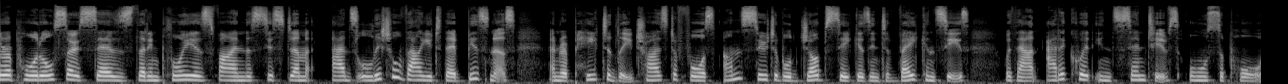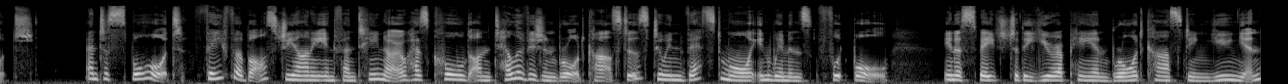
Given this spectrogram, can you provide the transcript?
The report also says that employers find the system adds little value to their business and repeatedly tries to force unsuitable job seekers into vacancies without adequate incentives or support. And to sport, FIFA boss Gianni Infantino has called on television broadcasters to invest more in women's football. In a speech to the European Broadcasting Union,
